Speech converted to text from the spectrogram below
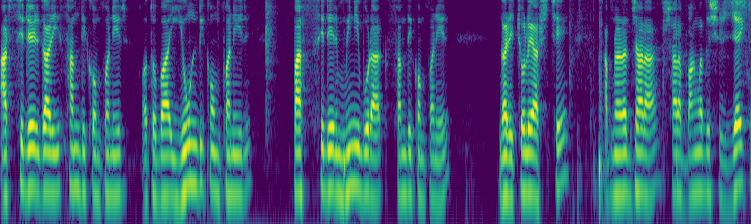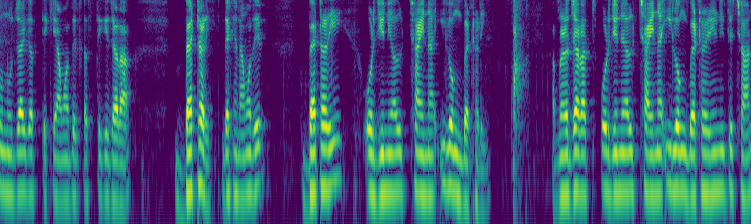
আট সিডের গাড়ি সান্দি কোম্পানির অথবা ইউন্ডি কোম্পানির পাঁচ সিডের মিনি বোরাক সান্দি কোম্পানির গাড়ি চলে আসছে। আপনারা যারা সারা বাংলাদেশের যে কোনো জায়গার থেকে আমাদের কাছ থেকে যারা ব্যাটারি, দেখেন আমাদের ব্যাটারি অরিজিনাল চায়না ইলং ব্যাটারি। আপনারা যারা অরিজিনাল চায়না ইলং ব্যাটারি নিতে চান,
